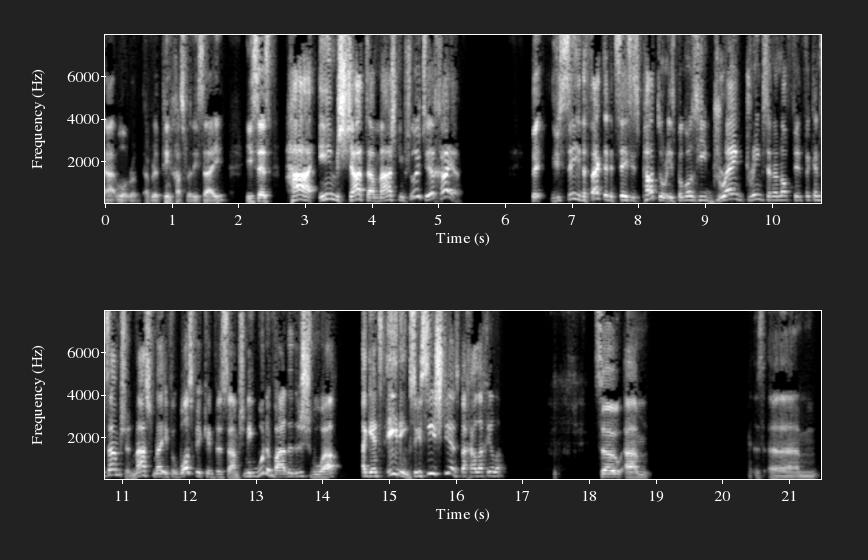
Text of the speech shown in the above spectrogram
uh, well, Rav Pinchas really say? He says, Ha im shata mashkim chayav. But you see, the fact that it says he's patur is because he drank drinks that are not fit for consumption. Mashma, if it was fit for consumption, he would have violated the shvua against eating. So you see, shtia is b'chalachila. So, um, um,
